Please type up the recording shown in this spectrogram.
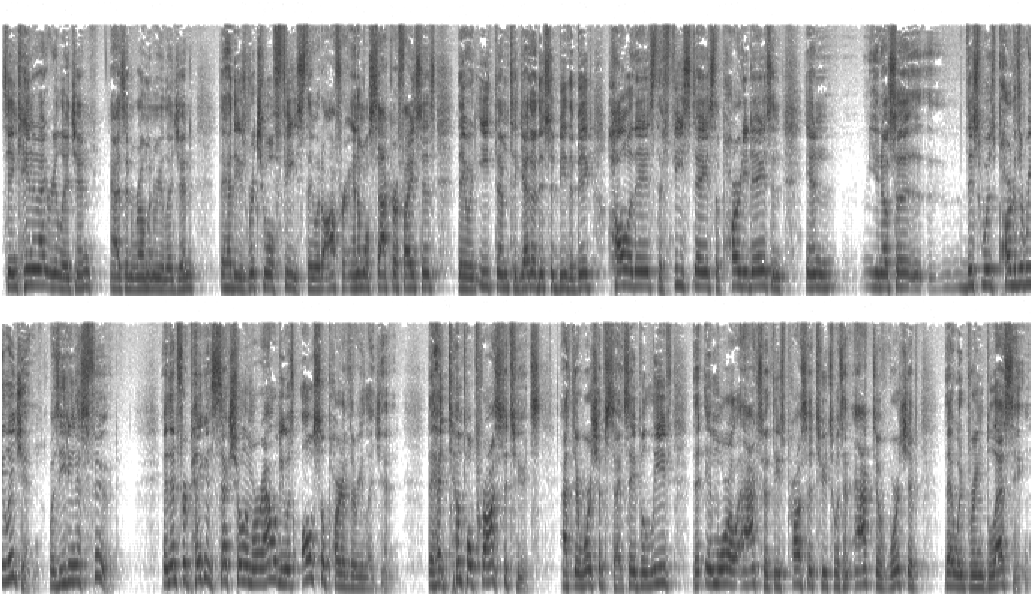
See, in Canaanite religion, as in Roman religion, they had these ritual feasts. They would offer animal sacrifices. They would eat them together. This would be the big holidays, the feast days, the party days. And, and you know, so this was part of the religion, was eating this food. And then for pagans, sexual immorality was also part of the religion. They had temple prostitutes at their worship sites. They believed that immoral acts with these prostitutes was an act of worship that would bring blessing.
